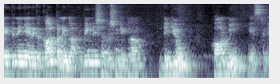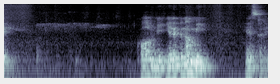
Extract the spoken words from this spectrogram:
நேற்று நீங்கள் எனக்கு கால் பண்ணீங்களா? இப்போ இங்கிலீஷில் கொஸ்டின் கேட்கலாம். Did you call me yesterday call me எனக்குன்னா மீ எஸ்டர்டே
